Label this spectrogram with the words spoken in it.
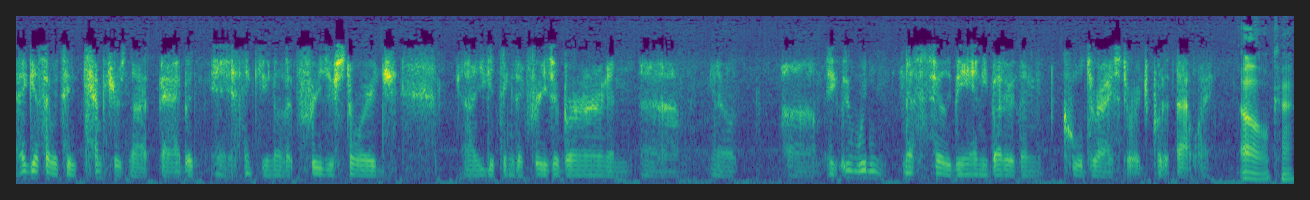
I guess I would say temperature is not bad, but I think you know that freezer storage, uh, you get things like freezer burn, and uh, you know, um, it, it wouldn't necessarily be any better than cool dry storage. Put it that way. Oh, okay.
